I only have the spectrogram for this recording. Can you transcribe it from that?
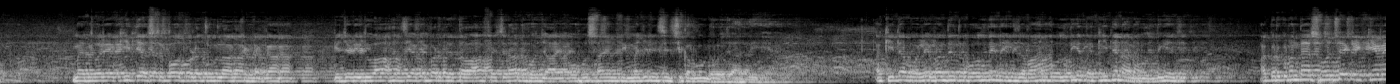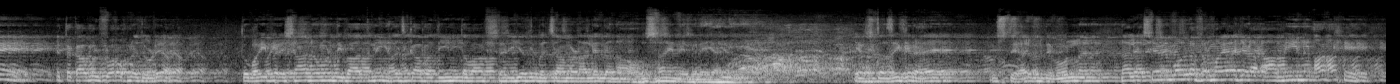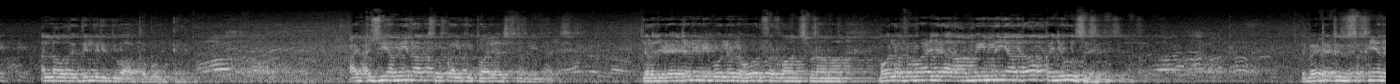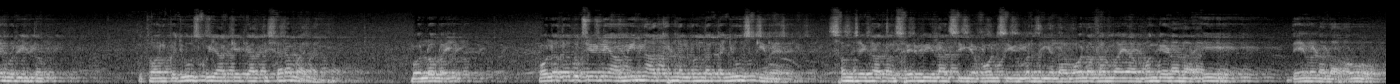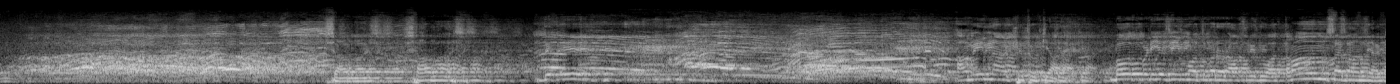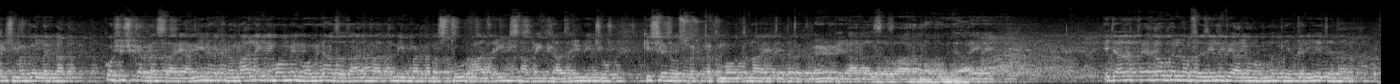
میں توری عقیدی اس سے بہت بڑا جملہ آکھر لگا کہ جڑی دعا حجی اکبر دے طواف رد ہو جائے، وہ حسین دی مجلسی چ قبول ہو جاتی ہے۔ عقیدہ بولے بندے تو بول دے نہیں، زبان بول دی ہے تو عقیدے نہ بول دی ہے جی۔ اگر کوئی بندہ سوچے کہ کیویں اتقابل فروخ نے جوڑیا، تو بھائی پریشان ہونے دی بات نہیں، حج کا بدین طواف شریعت بچا مڑالے دا نا حسین ابن علی۔ ہے یہ اس کا ذکر ہے، اس تے ہر بندے بولنا ہے۔ نالے چھویں مولا فرمایا، جڑا آمین آکھے اللہ وہ دل دی دعا قبول کرے آج تسی آمین آکھ سو کل کو توارے اس آمین آکھ چلو جڑے جڑے نہیں بولے میں اور فرمان سناما مولا فرمایا جڑا آمین نہیں آدھا ہو کنجوس ہے بیٹھے تسی سخیاں دے مرید ہو تو توان کنجوس کوئی آکے کہ آلتے شرم آئے بولو بھائی مولا تو پوچھے کہ آمین نہ آکھن نال بندہ کنجوس کیوں ہے سمجھے گا تو پھر بھی لاسی یا بول سی مرضی اللہ مولا فرمایا منگن والا اے دیون والا او شاباش شاباش۔ آمین نہ آکھے تو کیا ہے؟ بہت بڑی عظیم معتبر اور آخری دعا تمام صاحبان نے آکے شمگل لگا کوشش کرنا سارے آمین آکھنا۔ مالک مومن، مومنہ، زدار، ماتمی، مرد مستور، حاضرین سامعین ناظرین چو کسی نے اس وقت تک موت نہ آئے، جب تک بہن برادہ زوار نہ ہو جائے۔ اجازت ہے دو گلنا فضیلت عالم محمد یہ کریے جناب۔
